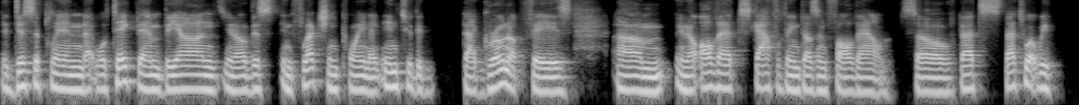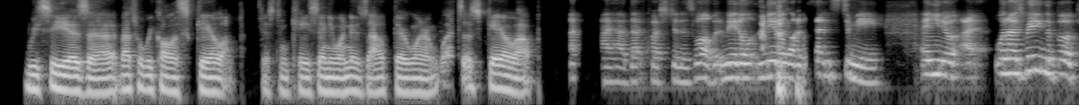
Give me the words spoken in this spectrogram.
the discipline that will take them beyond, you know, this inflection point and into the that grown-up phase, um, you know, all that scaffolding doesn't fall down. So that's that's what we we see as a that's what we call a scale up. Just in case anyone is out there wondering what's a scale up. I had that question as well, but it made a made a lot of sense to me. And you know I, when i was reading the book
